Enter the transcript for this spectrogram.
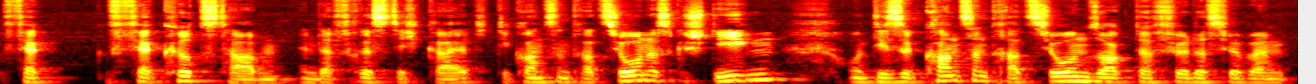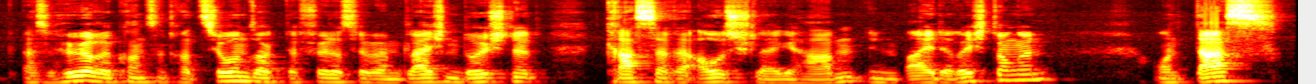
ver verkürzt haben in der Fristigkeit. Die Konzentration ist gestiegen und diese Konzentration sorgt dafür, dass wir beim, also höhere Konzentration sorgt dafür, dass wir beim gleichen Durchschnitt krassere Ausschläge haben in beide Richtungen. Und das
